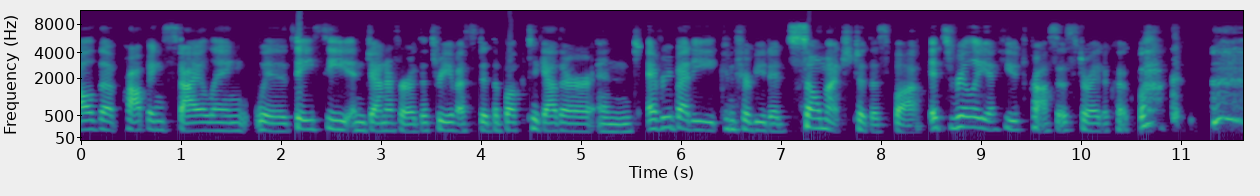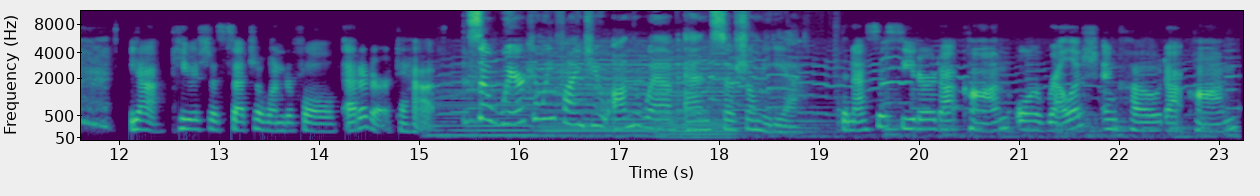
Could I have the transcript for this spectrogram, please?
all the propping styling with Stacy and Jennifer. The three of us did the book together, and everybody contributed so much to this book. It's really a huge process to write a cookbook. yeah, he was just such a wonderful editor to have. So, where can we find you on the web and social media? vanessaseder.com or relishandco.com.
